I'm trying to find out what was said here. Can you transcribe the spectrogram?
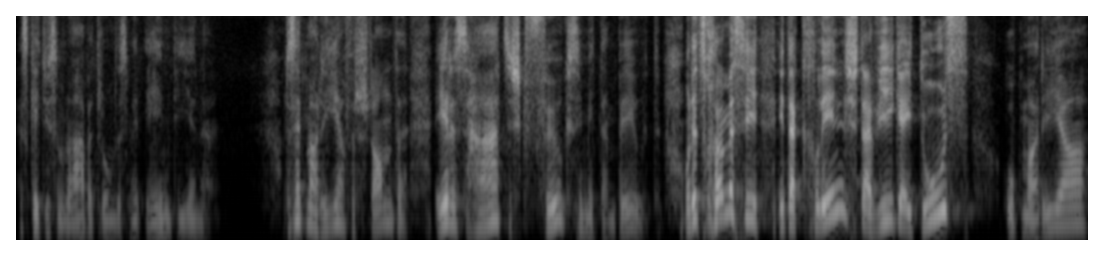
Es geht unserem Leben darum, dass wir ihm dienen. Und das hat Maria verstanden. Ihr Herz war gefüllt mit diesem Bild. Und jetzt kommen sie in den Clinch, der Wein geht aus und Maria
